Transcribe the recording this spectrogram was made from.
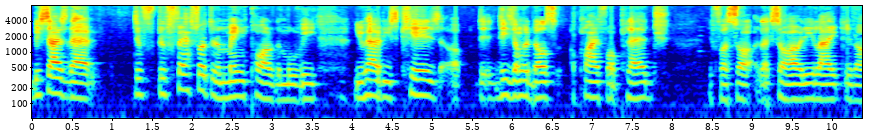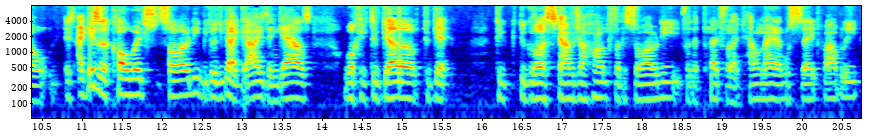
Besides that, to, to fast forward to the main part of the movie, you have these kids, uh, these young adults applying for a pledge for so like sorority, like you know, I guess it's a co-ed sorority because you got guys and gals working together to get to, to go a scavenger hunt for the sorority for the pledge for like Hell Night, I would say probably,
